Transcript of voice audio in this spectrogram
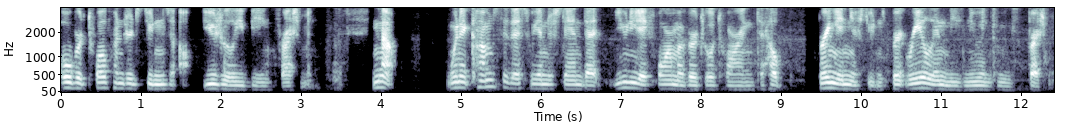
over 1,200 students usually being freshmen. Now, when it comes to this, we understand that you need a form of virtual touring to help bring in your students, reel in these new incoming freshmen,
